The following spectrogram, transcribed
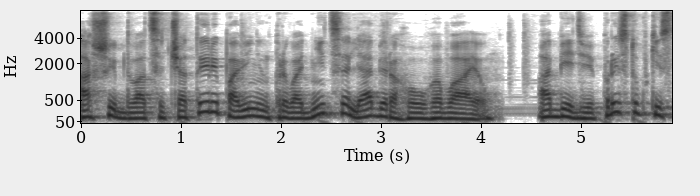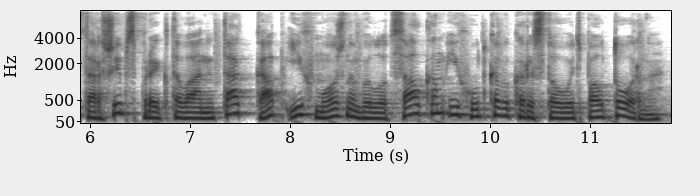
Шып 24 павінен прывадніцца ля берагоў гаваяў. Абедзве прыступкі старship спраектаваны так, каб іх можна было цалкам і хутка выкарыстоўваць паўторна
